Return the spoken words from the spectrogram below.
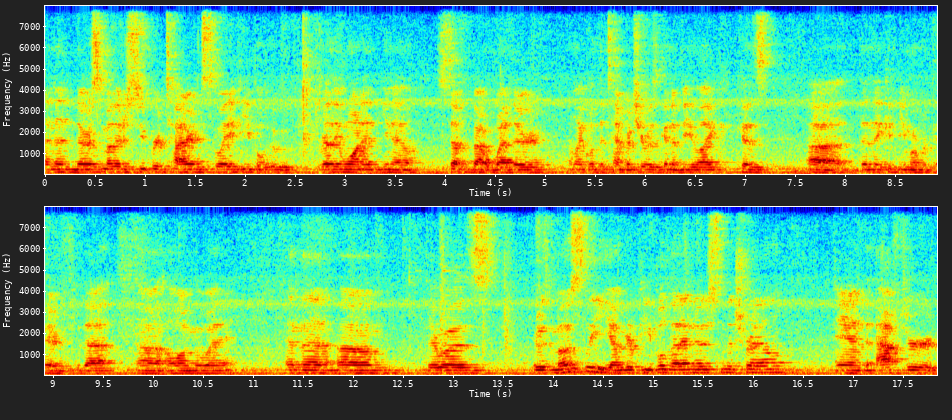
And then there were some other super tired, sweaty people who really wanted, you know, stuff about weather and like what the temperature was going to be like, because uh, then they could be more prepared for that uh, along the way. And then um, there was it was mostly younger people that I noticed in the trail. And after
